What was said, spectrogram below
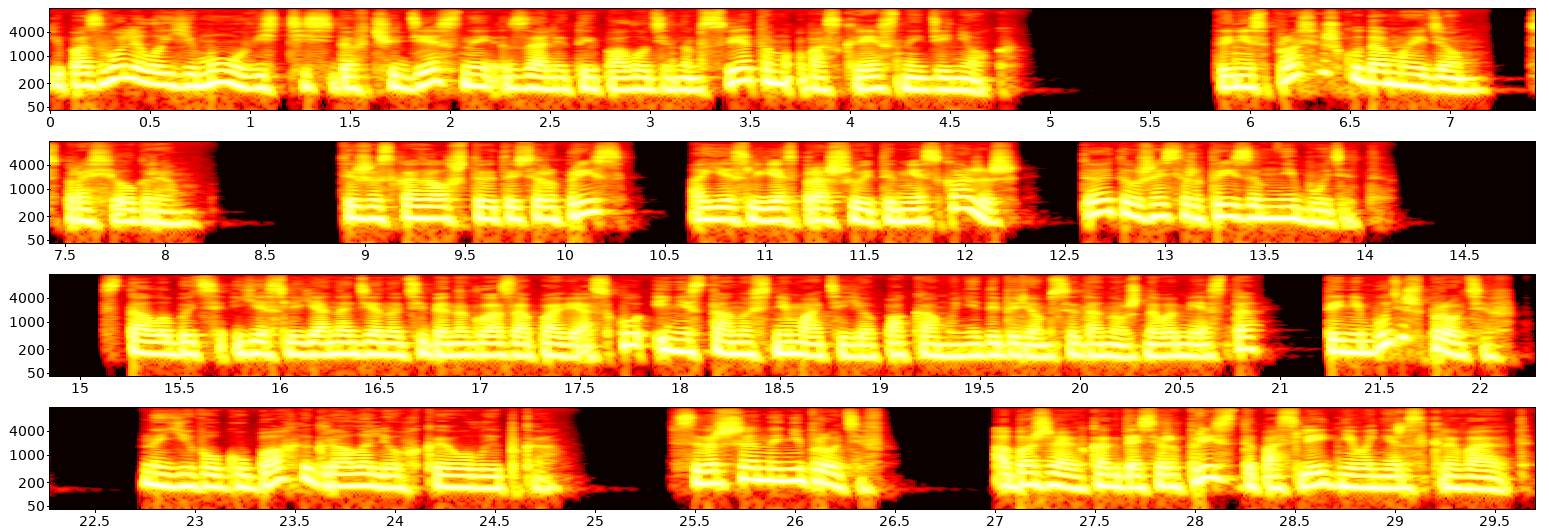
и позволила ему увести себя в чудесный, залитый полуденным светом, воскресный денек. «Ты не спросишь, куда мы идем?» — спросил Грэм. «Ты же сказал, что это сюрприз, а если я спрошу, и ты мне скажешь, то это уже сюрпризом не будет». «Стало быть, если я надену тебе на глаза повязку и не стану снимать ее, пока мы не доберемся до нужного места, ты не будешь против?» На его губах играла легкая улыбка. «Совершенно не против. Обожаю, когда сюрприз до последнего не раскрывают.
